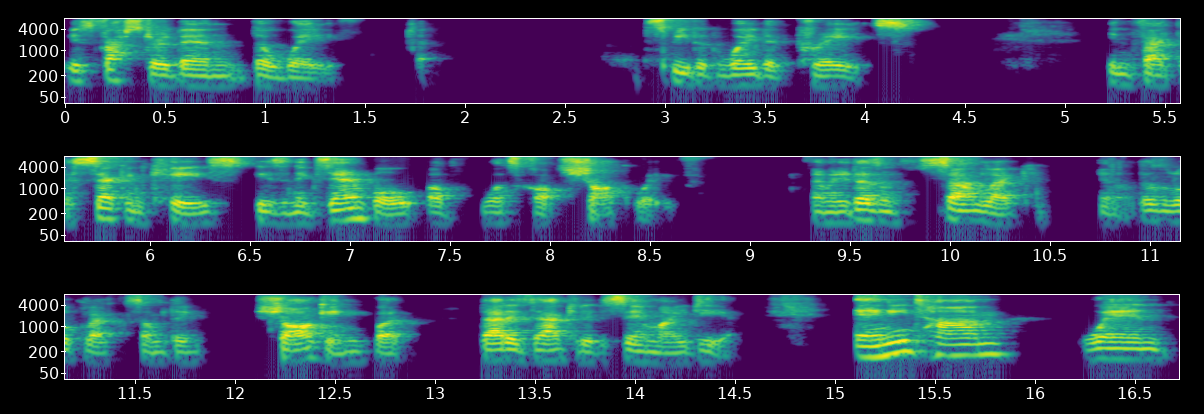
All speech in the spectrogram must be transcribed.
is faster than the wave, speed of the wave it creates. In fact, the second case is an example of what's called shock wave. I mean, it doesn't sound like, you know, doesn't look like something shocking, but that is actually the same idea. Anytime when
